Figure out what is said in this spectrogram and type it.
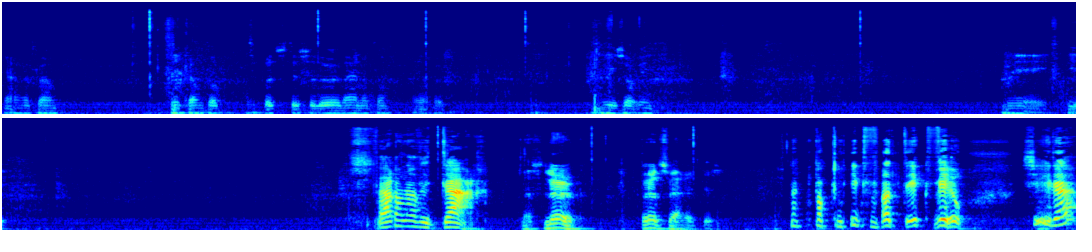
jager slaan. Die kant op. De tussendoor uiteindelijk dan. Ja. Hier zo in. Nee, hier. Waarom nou weer daar? Dat is leuk. Prutsweggetjes. Pak niet wat ik wil. Zie je dat?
